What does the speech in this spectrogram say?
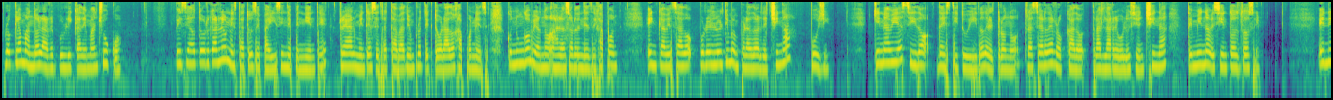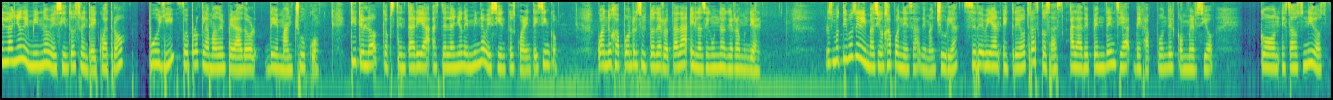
proclamando la República de Manchukuo. Pese a otorgarle un estatus de país independiente, realmente se trataba de un protectorado japonés con un gobierno a las órdenes de Japón, encabezado por el último emperador de China, Puyi, quien había sido destituido del trono tras ser derrocado tras la Revolución China de 1912. En el año de 1934, Puyi fue proclamado emperador de Manchukuo título que ostentaría hasta el año de 1945, cuando Japón resultó derrotada en la Segunda Guerra Mundial. Los motivos de la invasión japonesa de Manchuria se debían, entre otras cosas, a la dependencia de Japón del comercio con Estados Unidos.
